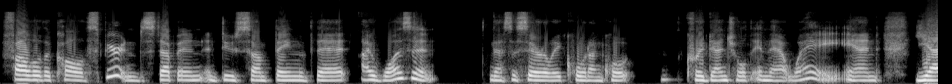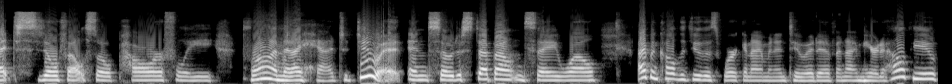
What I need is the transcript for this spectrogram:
follow the call of spirit and to step in and do something that I wasn't necessarily quote unquote credentialed in that way and yet still felt so powerfully drawn that I had to do it. And so to step out and say, well, I've been called to do this work and I'm an intuitive and I'm here to help you.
